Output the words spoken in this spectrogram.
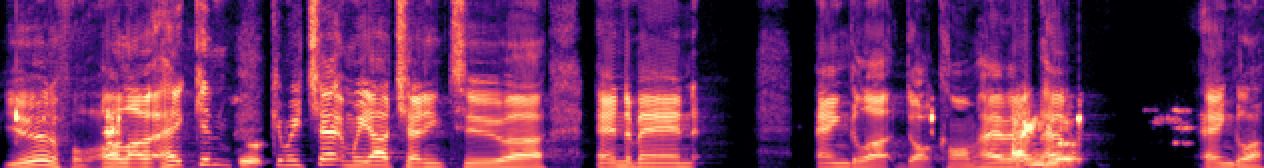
Beautiful. I love it. Hey, can Sure. can we chat? And we are chatting to uh, AndamanAngler.com. Have a, Angler. Have, angler.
